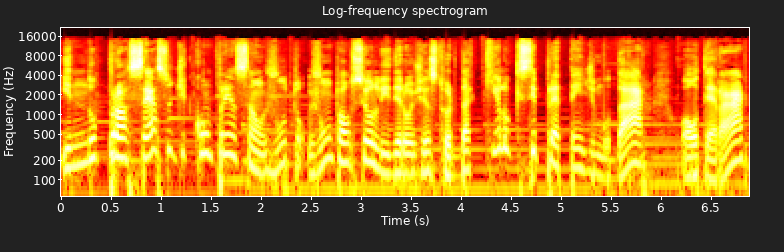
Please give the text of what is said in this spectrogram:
e no processo de compreensão junto, junto ao seu líder ou gestor daquilo que se pretende mudar ou alterar,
